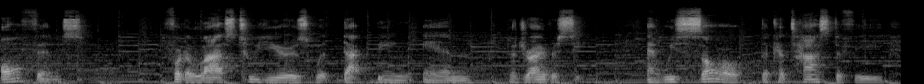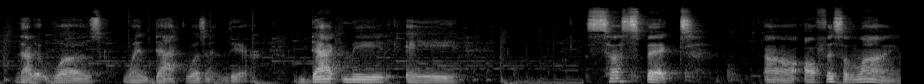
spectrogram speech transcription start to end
offense for the last two years with Dak being in the driver's seat. And we saw the catastrophe that it was when Dak wasn't there. Dak made a suspect uh, offensive line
